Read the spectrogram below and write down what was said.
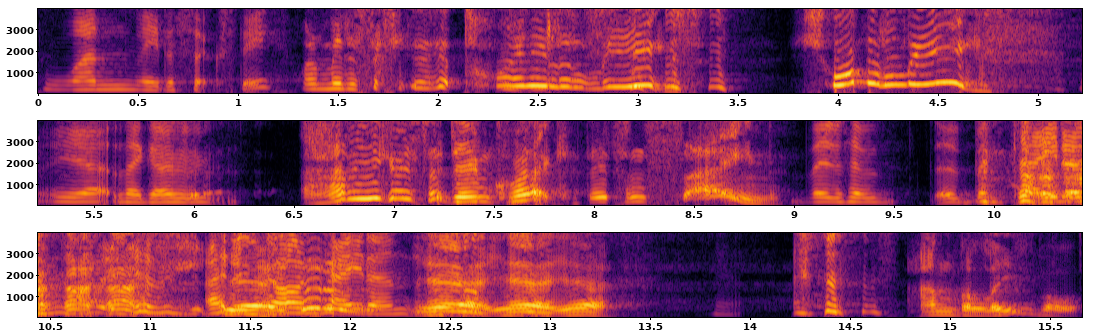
One meter 60. One meter sixty. You've got tiny little legs, short little legs. Yeah, they go, How do you go so damn quick? That's insane. they just have a big cadence. Just, I just Yeah, go on cadence. Yeah, yeah, yeah. Unbelievable.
